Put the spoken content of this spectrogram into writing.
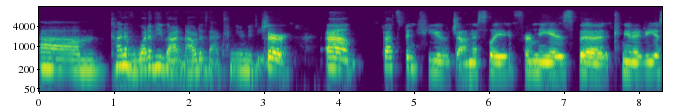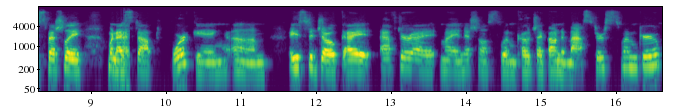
um, kind of what have you gotten out of that community? Sure. Um, that's been huge, honestly, for me is the community, especially when I stopped working. Um, I used to joke. I after I my initial swim coach, I found a master's swim group.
